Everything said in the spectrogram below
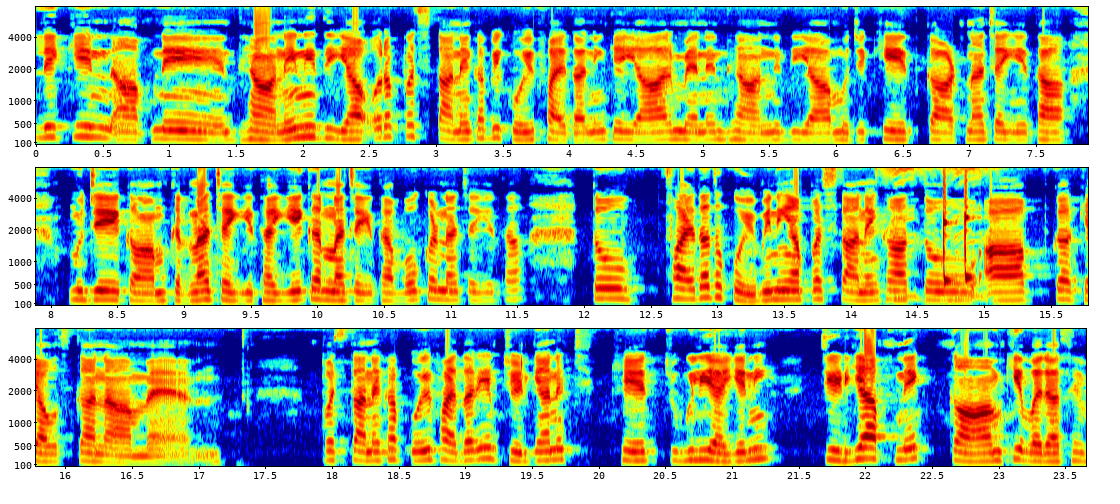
लेकिन आपने ध्यान ही नहीं दिया और अब पछताने का भी कोई फ़ायदा नहीं कि यार मैंने ध्यान नहीं दिया, मुझे खेत काटना चाहिए था, मुझे काम करना चाहिए था, ये करना चाहिए था, वो करना चाहिए था। तो फ़ायदा तो कोई भी नहीं है पछताने का तो आपका क्या उसका नाम है? पछताने का कोई फ़ायदा नहीं, अब चिड़िया ने खेत चुग लिया, ये नहीं चिड़िया अपने काम की वजह से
